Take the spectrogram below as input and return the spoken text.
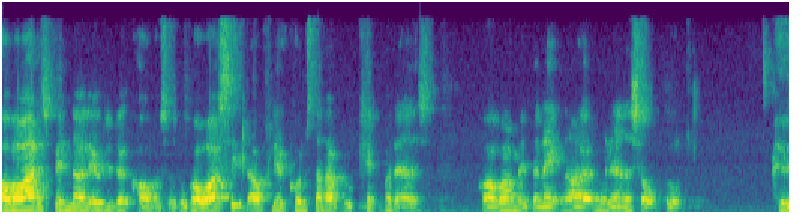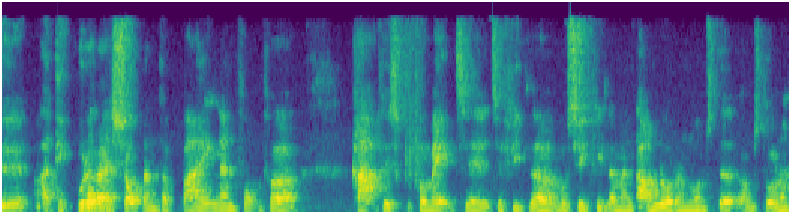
Og hvor var det spændende at lave de der covers. Og du kan jo også se, at der er flere kunstnere, der er blevet kendt på deres cover med bananer og alt muligt andet sjovt på. Øh, og det kunne da være sjovt, om der var en eller anden form for grafisk format til, til filer, musikfiler, man downloader nu om, sted, om stunder,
